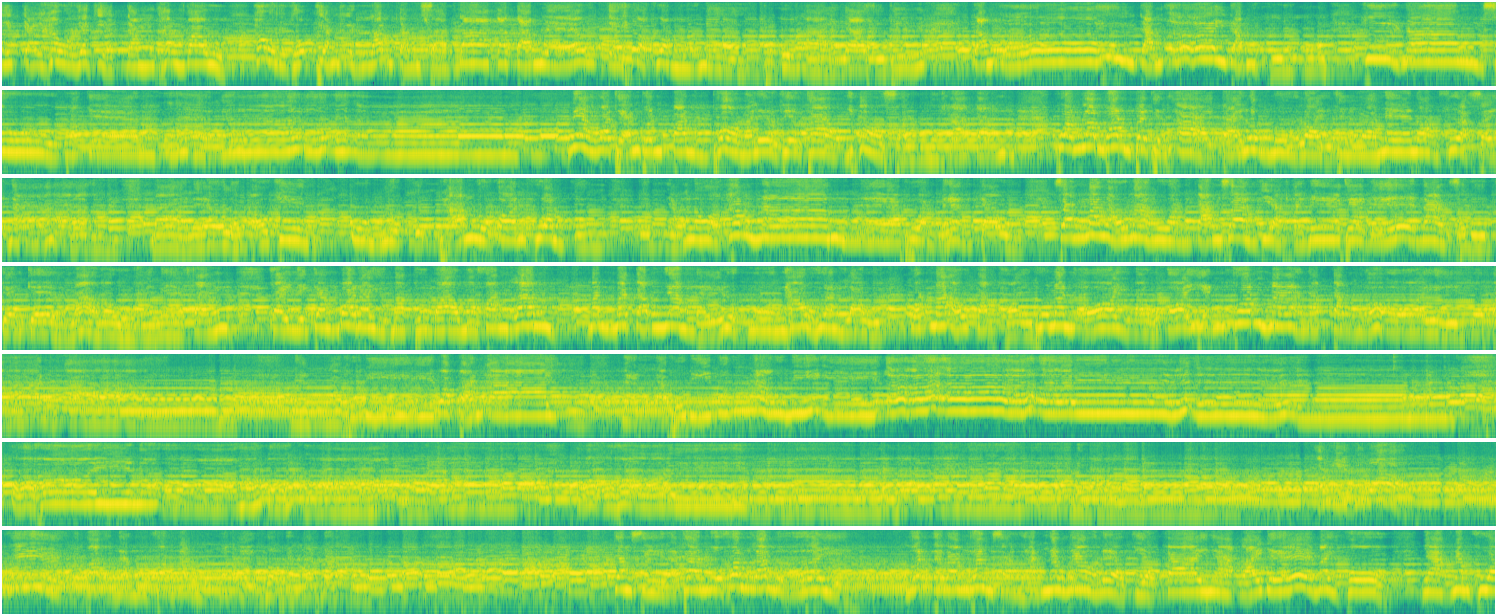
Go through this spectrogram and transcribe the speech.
จิตใจเฮาอย่าเกียดดำคำเว้าเฮาได้ทบเทียงขึ้นล้ำจำศาสดาก็ตามแล้ว แต่เพื่อความมู่นี้พระคุณอายาสิถือดำเอ้ยดำเอ้ยดำขึ้นคือนางสู่พอแกนแนวว่าแถนเพิ่นปันพ่อมาเร็วเที่ยวเท้าเย้าใส่หมูขากัน ส่นามาแล้วเราเป่าคิงอุ้มลูกขึ้นถามลูกอ่อนความจริง เป็นอย่างนอคำนางแม่พ่วงแม่งเจ้า สั่งมาเหงามาง่วนกลางซ่านเกียดให้แม่แท้เด้นางสดีแกงแก่มาเว้าให้แม่ฟังไฟในจังบ่ได้มาผู้บ่าวมาฟังลำมันมาตำย่างไดลูกงูนเฮาเฮือนเรากดมาเอากับข่อยผู้มันอ้อยเว้าอ้อยเห็นคน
